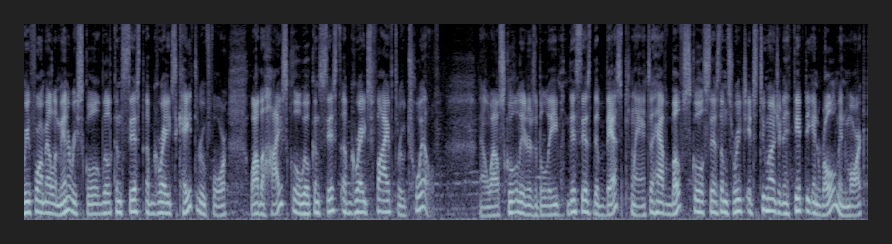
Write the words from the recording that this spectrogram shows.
Reform Elementary School will consist of grades K through 4, while the high school will consist of grades 5 through 12. Now, while school leaders believe this is the best plan to have both school systems reach its 250 enrollment mark,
